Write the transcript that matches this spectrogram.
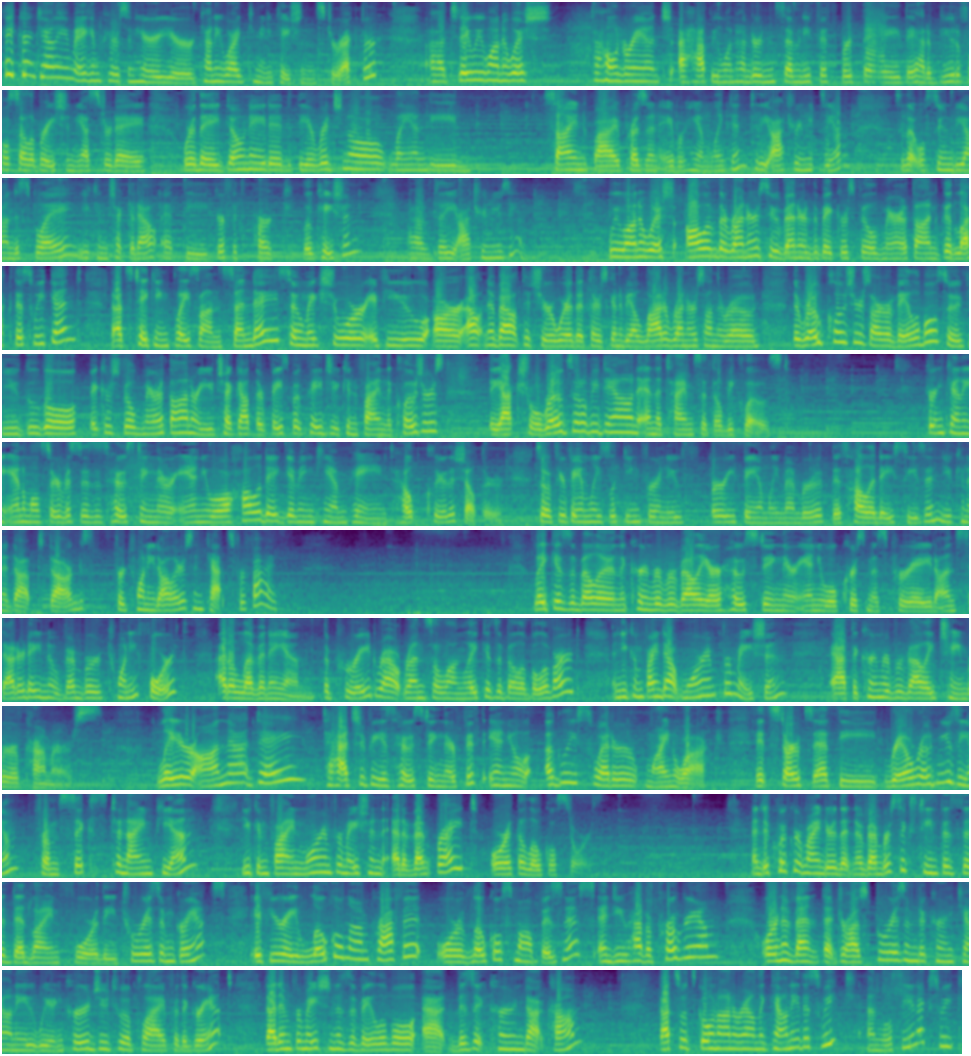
Hey Kern County, Megan Pearson here, your Countywide Communications Director. Uh, today we want to wish Tejon Ranch a happy 175th birthday. They had a beautiful celebration yesterday where they donated the original land deed signed by President Abraham Lincoln to the Autry Museum. So that will soon be on display. You can check it out at the Griffith Park location of the Autry Museum. We want to wish all of the runners who have entered the Bakersfield Marathon good luck this weekend. That's taking place on Sunday, so make sure if you are out and about that you're aware that there's going to be a lot of runners on the road. The road closures are available, so if you Google Bakersfield Marathon or you check out their Facebook page, you can find the closures, the actual roads that'll be down, and the times that they'll be closed. Kern County Animal Services is hosting their annual holiday giving campaign to help clear the shelter. So if your family's looking for a new furry family member this holiday season, you can adopt dogs for $20 and cats for 5 Lake Isabella and the Kern River Valley are hosting their annual Christmas parade on Saturday, November 24th at 11 a.m. The parade route runs along Lake Isabella Boulevard, and you can find out more information at the Kern River Valley Chamber of Commerce. Later on that day, Tehachapi is hosting their fifth annual Ugly Sweater Wine Walk. It starts at the Railroad Museum from 6 to 9 p.m. You can find more information at Eventbrite or at the local stores. And a quick reminder that November 16th is the deadline for the tourism grants. If you're a local nonprofit or local small business and you have a program or an event that draws tourism to Kern County, we encourage you to apply for the grant. That information is available at visitkern.com. That's what's going on around the county this week, and we'll see you next week.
